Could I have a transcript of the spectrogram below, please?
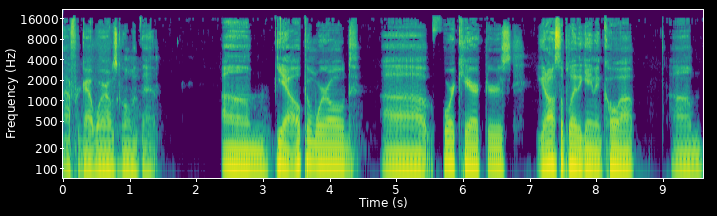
I forgot where I was going with that. Um, yeah, open world uh, four characters. You can also play the game in co-op. Um,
